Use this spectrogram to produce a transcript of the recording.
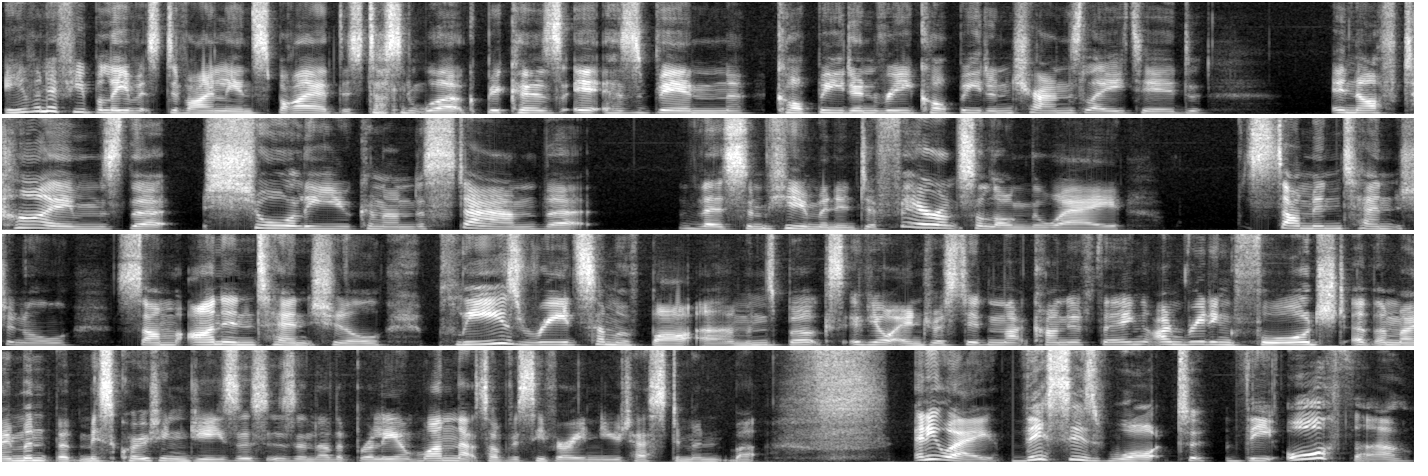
even if you believe it's divinely inspired, this doesn't work because it has been copied and recopied and translated enough times that surely you can understand that there's some human interference along the way. Some intentional, some unintentional. Please read some of Bart Ehrman's books if you're interested in that kind of thing. I'm reading Forged at the moment, but misquoting Jesus is another brilliant one. That's obviously very New Testament, but anyway, this is what the author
